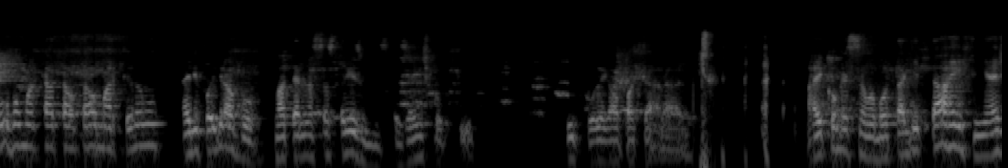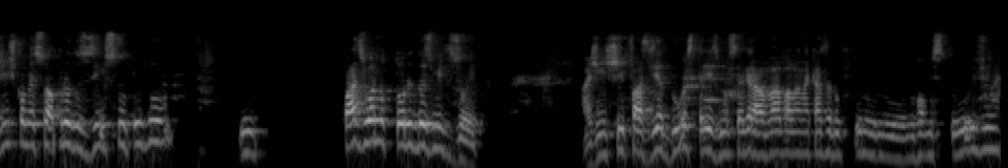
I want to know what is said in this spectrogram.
Pô, vamos marcar tal, tal, marcamos. Aí ele foi e gravou. Matéria nessas três músicas. Aí a gente ficou, ficou legal pra caralho. Aí começamos a botar guitarra, enfim. Aí a gente começou a produzir isso tudo quase o ano todo de 2018. A gente fazia duas, três músicas, gravava lá na casa do no, no home studio,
